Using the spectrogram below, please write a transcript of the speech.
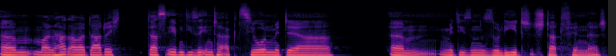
Ähm, man hat aber dadurch, dass eben diese Interaktion mit der ähm, mit diesem Solid stattfindet,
